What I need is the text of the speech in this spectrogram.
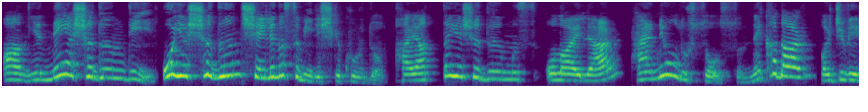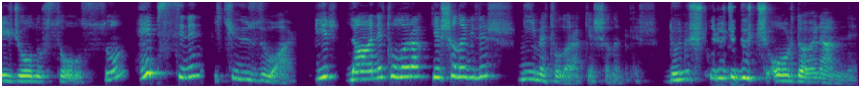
an yani ne yaşadığın değil. O yaşadığın şeyle nasıl bir ilişki kurdun? Hayatta yaşadığımız olaylar her ne olursa olsun, ne kadar acı verici olursa olsun hepsinin iki yüzü var. Bir lanet olarak yaşanabilir, nimet olarak yaşanabilir. Dönüştürücü güç orada önemli.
